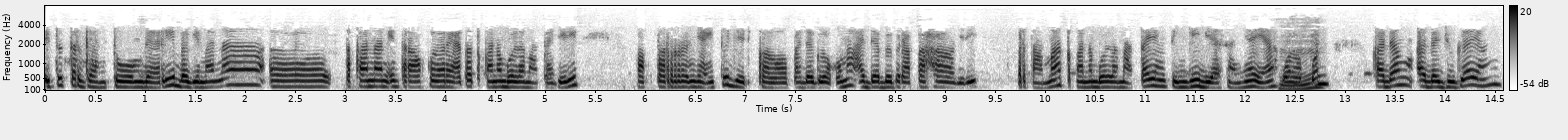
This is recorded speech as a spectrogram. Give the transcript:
itu tergantung dari bagaimana uh, tekanan intraokuler atau tekanan bola mata. Jadi faktornya itu jadi kalau pada glaukoma ada beberapa hal. Jadi pertama tekanan bola mata yang tinggi biasanya ya, hmm. walaupun kadang ada juga yang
